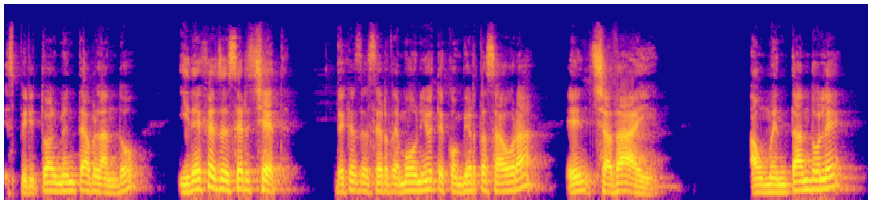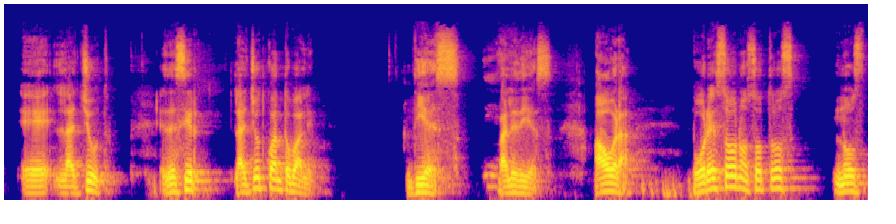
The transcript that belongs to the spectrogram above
espiritualmente hablando, y dejes de ser Chet, dejes de ser demonio y te conviertas ahora en Shaddai, aumentándole eh, la Yud. Es decir, la Yud, ¿cuánto vale? 10, vale 10. Ahora, por eso nosotros nos,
